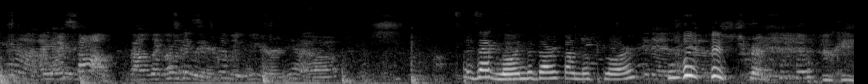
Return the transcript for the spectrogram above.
Yeah, I, I I was like, oh, this is really weird. Yeah. Is that glow in the dark on the floor? It is. Yeah, that's. Okay.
